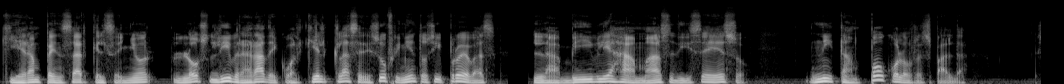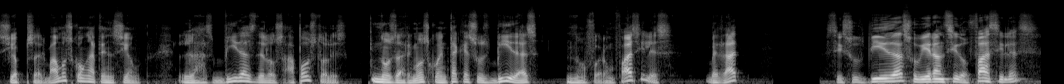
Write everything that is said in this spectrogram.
quieran pensar que el Señor los librará de cualquier clase de sufrimientos y pruebas, la Biblia jamás dice eso. ni tampoco lo respalda. Si observamos con atención las vidas de los apóstoles, nos daremos cuenta que sus vidas no fueron fáciles, ¿verdad? Si sus vidas hubieran sido fáciles,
